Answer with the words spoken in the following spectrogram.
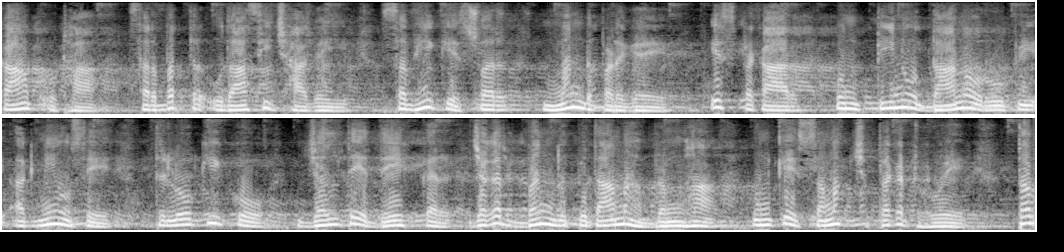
काँप उठा, सर्वत्र उदासी छा गई, सभी के स्वर मंद पड़ गए। इस प्रकार उन तीनों दानव रूपी अग्नियों से त्रिलोकी को जलते देखकर जगत बंधु पितामह ब्रह्मा उनके समक्ष प्रकट हुए, तब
